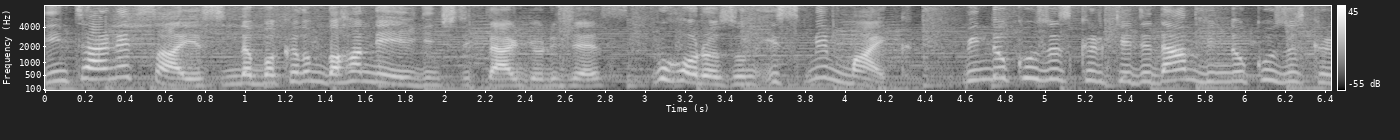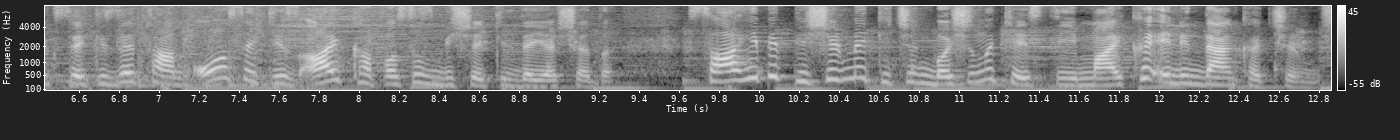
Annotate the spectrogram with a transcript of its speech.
İnternet sayesinde bakalım daha ne ilginçlikler göreceğiz. Bu horozun ismi Mike. 1947'den 1948'e tam 18 ay kafasız bir şekilde yaşadı. Sahibi pişirmek için başını kestiği Mike'ı elinden kaçırmış.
